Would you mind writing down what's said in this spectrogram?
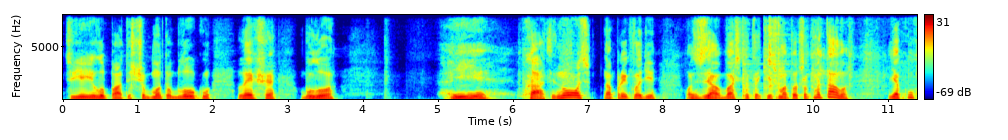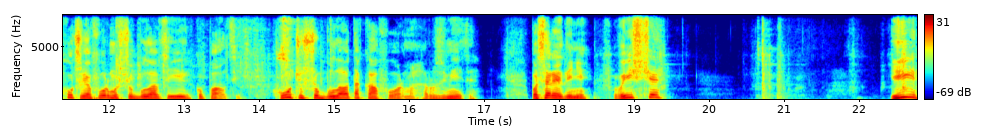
цієї лопати, щоб мотоблоку легше було її пхати. Ну, ось, на прикладі, ось взяв, бачите, такий шматочок металу. Яку хочу я форму, щоб була в цій копалці. Хочу, щоб була отака форма, розумієте? Посередині вище. І,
